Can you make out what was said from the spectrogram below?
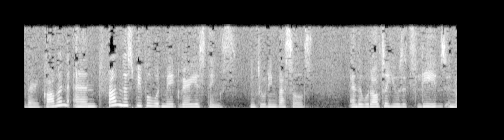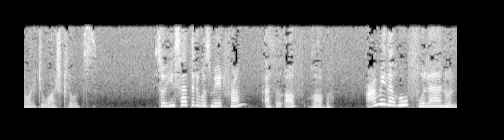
very common, and from this people would make various things, including vessels, and they would also use its leaves in order to wash clothes. So he said that it was made from athal of ghaba. Amilahu fulanun,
